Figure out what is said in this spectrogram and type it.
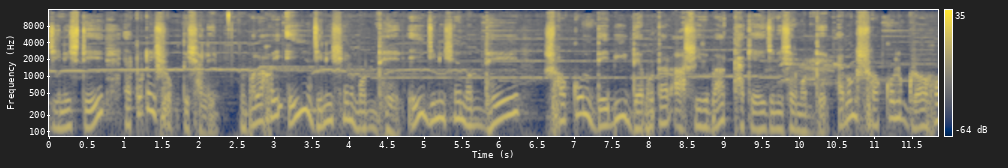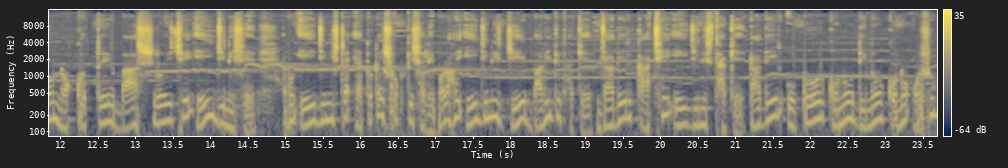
জিনিসটি এতটাই শক্তিশালী। বলা হয় এই জিনিসের মধ্যে, এই জিনিসের মধ্যে সকল দেবী দেবতার আশীর্বাদ থাকে এই জিনিসের মধ্যে এবং সকল গ্রহ নক্ষত্রের বাস রয়েছে এই জিনিসে এবং এই জিনিসটা এতটাই শক্তিশালী। বলা হয় এই জিনিস যে বাড়িতে থাকে, যাদের কাছে এই জিনিস থাকে, তাদের উপর কোনো দিনও কোনো অশুভ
